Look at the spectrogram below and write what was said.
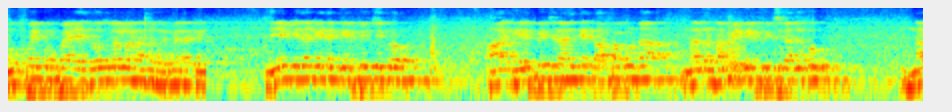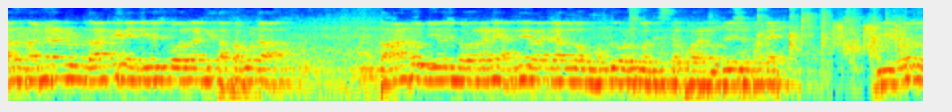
ముప్పై ముప్పై ఐదు రోజులలో నన్ను ఎమ్మెల్యే ఏ విధంగా అయితే గెలిపించిండ్రో ఆ గెలిపించినందుకే తప్పకుండా నన్ను నమ్మి గెలిపించినందుకు నన్ను నమ్మినటువంటి దానికి నేను నియోజకవర్గానికి తప్పకుండా తాండూ నియోజకవర్గాన్ని అన్ని రంగాల్లో ముందు వరుసలో తీసుకుపోవాలనే ఉద్దేశంతోనే ఈరోజు రోజు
